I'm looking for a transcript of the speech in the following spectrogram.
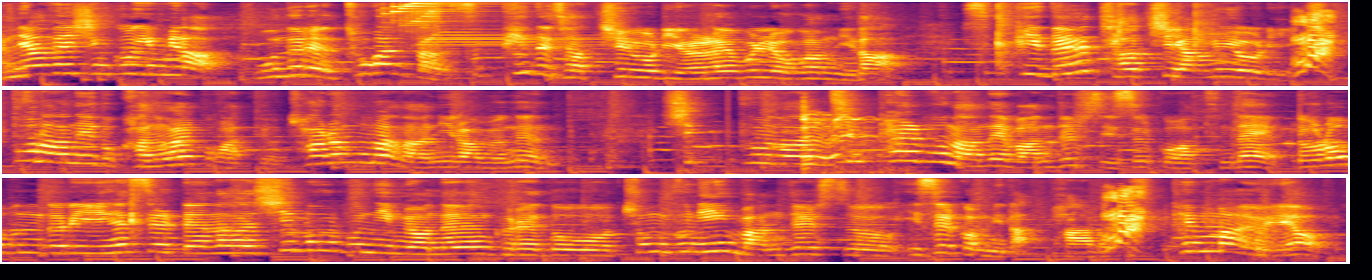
안녕하세요 신쿡입니다. 오늘은 초간단 스피드 자취 요리를 해보려고 합니다. 스피드 자취 yummy 요리. 10분 안에도 가능할 것 같아요. 촬영만 아니라면은 10분 한 7, 8분 안에 만들 수 있을 것 같은데 여러분들이 했을 때는 한 15분이면은 그래도 충분히 만들 수 있을 겁니다. 바로 스팸 마요예요.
